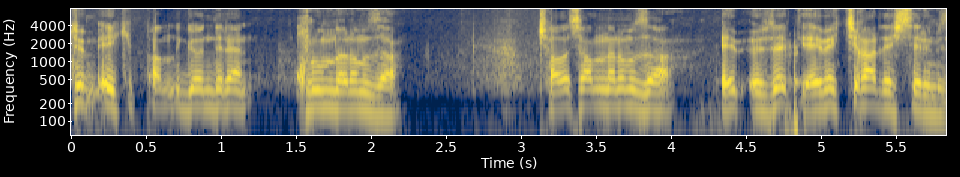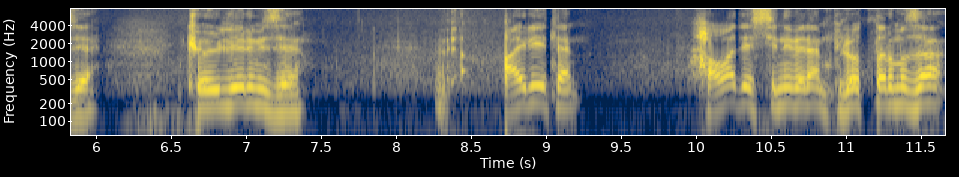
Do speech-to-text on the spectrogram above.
tüm ekipmanlı gönderen kurumlarımıza, çalışanlarımıza, özellikle emekçi kardeşlerimize, köylülerimize, ayrıyeten hava desteğini veren pilotlarımıza,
